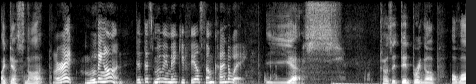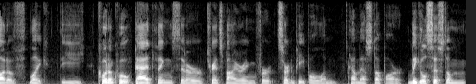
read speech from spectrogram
I guess not. All right, moving on. Did this movie make you feel some kind of way? Yes. Because it did bring up a lot of, like, the quote unquote bad things that are transpiring for certain people and how messed up our legal system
